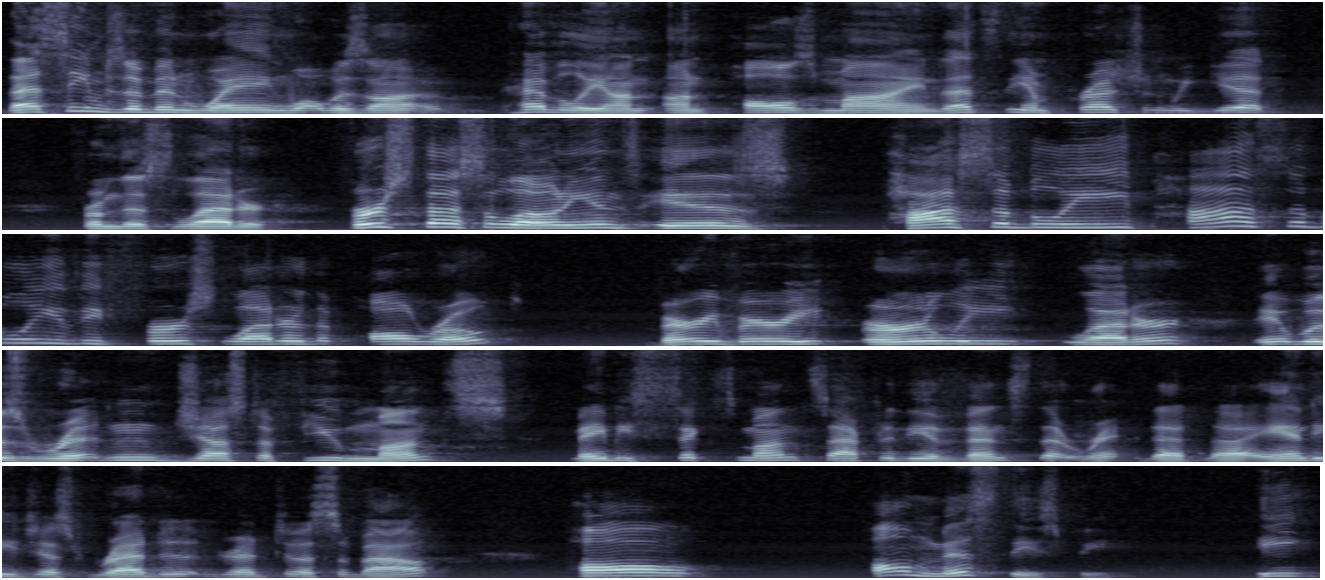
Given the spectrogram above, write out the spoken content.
that seems to have been weighing what was on, heavily on, on Paul's mind. That's the impression we get from this letter. First Thessalonians is possibly, possibly the first letter that Paul wrote. Very, very early letter. It was written just a few months, maybe six months after the events that, that uh, Andy just read, read to us about. Paul, Paul missed these people. He,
